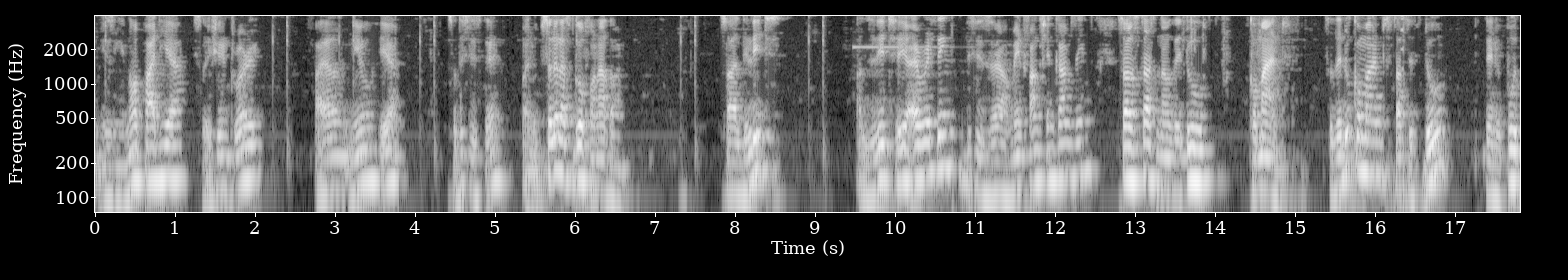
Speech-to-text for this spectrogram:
I'm using a notepad here so you shouldn't worry. File new here. So this is the while loop. So let us go for another one. So I'll delete I'll delete here everything. This is where our main function comes in. So I'll start now the do command. So the do command starts with do then you put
